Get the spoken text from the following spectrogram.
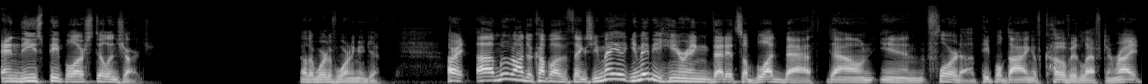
and these people are still in charge. Another word of warning again. All right, uh, moving on to a couple other things. You may you may be hearing that it's a bloodbath down in Florida. People dying of COVID left and right.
